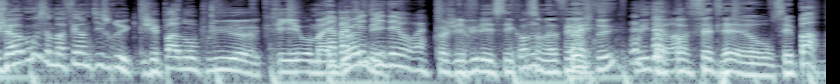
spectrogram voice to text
j'avoue, ça m'a fait un petit truc. J'ai pas non plus euh, crié oh my T'as pas god, fait de mais vidéo, ouais. quand j'ai vu les séquences, ça m'a fait un truc. Oui, pas fait, euh, on sait pas.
